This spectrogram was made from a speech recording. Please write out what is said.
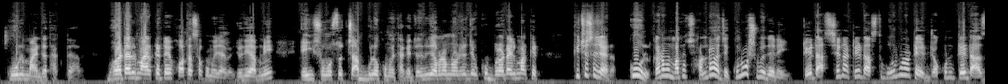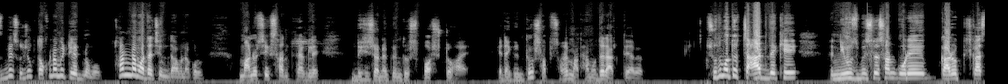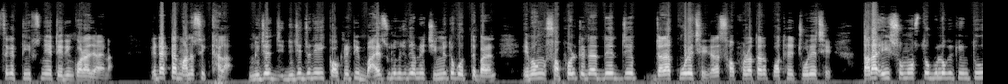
কুল মাইন্ডে থাকতে হবে। ভয়াটাইল মার্কেটে হতাশা কমে যাবে। যদি আপনি এই সমস্ত চাপগুলো কমে থাকে, যদি আমরা মনে হচ্ছে যে খুব ভয়াটাইল মার্কেট কিছু সে যায় না। কুল কারণ আমার মাথায় ঠান্ডা আছে, কোনো অসুবিধা নেই। ট্রেড আসছে না ট্রেড আসতে করব না ট্রেড যখন ট্রেড আসবে সুযোগ, তখন আমি ট্রেড নেব। ঠান্ডা মাথায় চিন্তা ভাবনা করুন। মানসিক শান্তি থাকলে ডিসিশনে কিন্তু স্পষ্ট হয়। এটা কিন্তু সবসময় মাথার মধ্যে রাখতে হবে। শুধুমাত্র চার্ট দেখে নিউজ বিশ্লেষণ করে কারোর কাছ থেকে টিপস নিয়ে ট্রেডিং করা যায় না। এটা একটা মানসিক খেলা। নিজের নিজের যদি এই কগনেটিভ বায়াসগুলোকে যদি আপনি চিহ্নিত করতে পারেন এবং সফল ট্রেডারদের যে, যারা করেছে, যারা সফলতার পথে চড়েছে, তারা এই সমস্তগুলোকে কিন্তু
